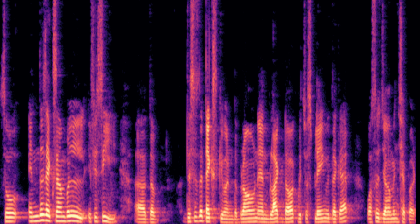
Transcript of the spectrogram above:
So in this example, if you see uh, the this is the text given, the brown and black dog which was playing with the cat was a German Shepherd.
